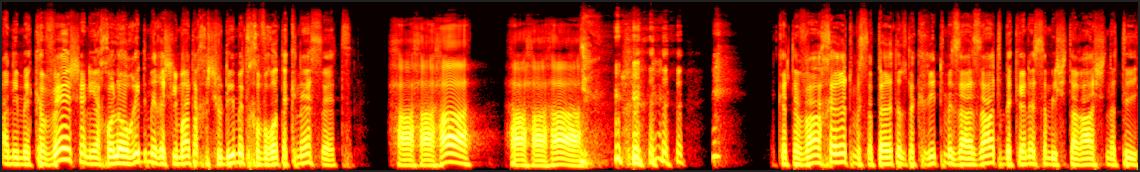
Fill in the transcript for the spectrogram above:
אני מקווה שאני יכול להוריד מרשימת החשודים את חברות הכנסת. הא-הא-הא, הא-הא-הא. כתבה אחרת מספרת על תקרית מזעזעת בכנס המשטרה השנתי.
